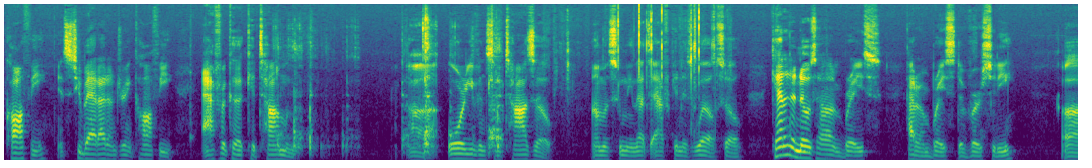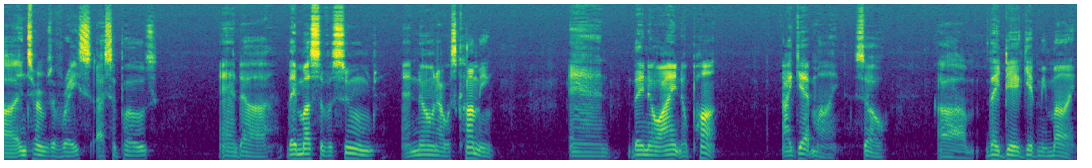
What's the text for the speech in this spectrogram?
coffee. It's too bad I don't drink coffee. Africa Kitamu. Uh, or even some Tazo. I'm assuming that's African as well. So Canada knows how to embrace how to embrace diversity uh, in terms of race, I suppose and uh, they must have assumed and known I was coming, and they know I ain't no punk. I get mine, so um, they did give me mine,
